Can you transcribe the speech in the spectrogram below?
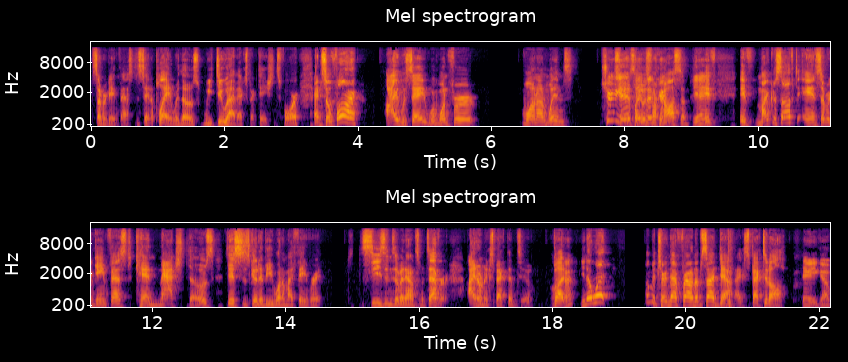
Summer Game Fest, and State of Play, where those we do have expectations for. And so far, I would say we're one for one on wins. sure. State yeah, of Play was fucking great. awesome. Yeah. If if Microsoft and Summer Game Fest can match those, this is going to be one of my favorite seasons of announcements ever. I don't expect them to. But Okay. you know what? I'm going to turn that frown upside down. I expect it all. There you go.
